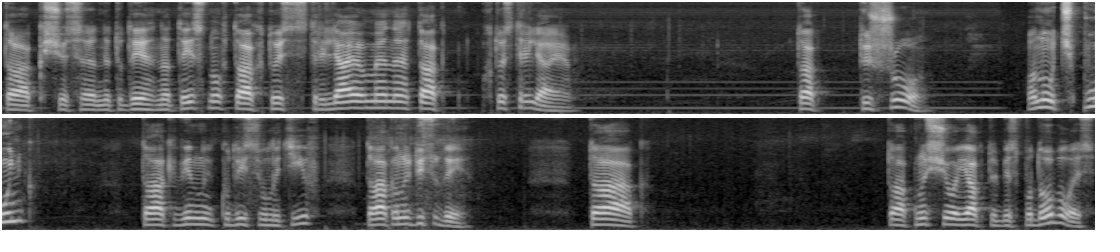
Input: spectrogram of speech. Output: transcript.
Так, щось не туди натиснув. Так, хтось стріляє в мене. Так, хтось стріляє. Так, ти що? Ану, чпуньк. Так, він кудись улетів. Так, а ну йди сюди. Так. Так, ну що, як тобі сподобалось?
